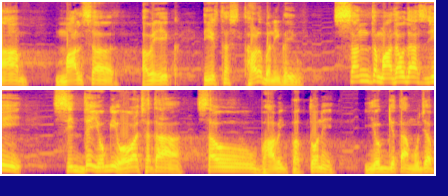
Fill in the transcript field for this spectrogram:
આમ માલસર હવે એક તીર્થ સ્થળ બની ગયું. સંત માધવદાસજી સિદ્ધ યોગી હોવા છતાં સૌ ભાવિક ભક્તોને યોગ્યતા મુજબ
